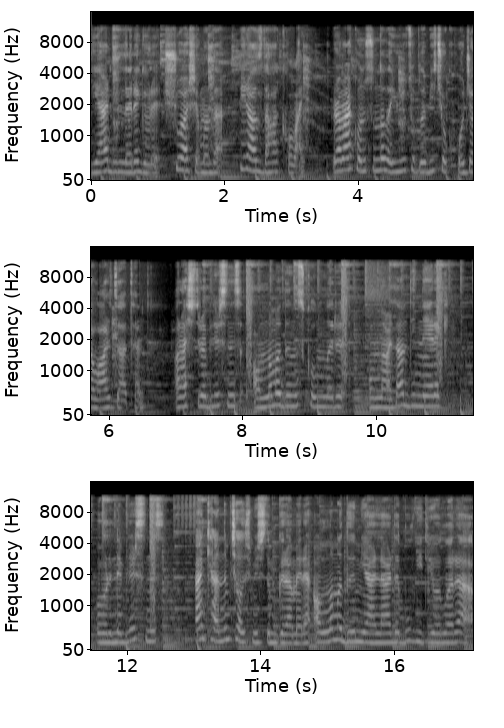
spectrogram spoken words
diğer dillere göre şu aşamada biraz daha kolay. Gramer konusunda da YouTube'da birçok hoca var zaten. Araştırabilirsiniz. Anlamadığınız konuları onlardan dinleyerek öğrenebilirsiniz. Ben kendim çalışmıştım gramere. Anlamadığım yerlerde bu videolara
